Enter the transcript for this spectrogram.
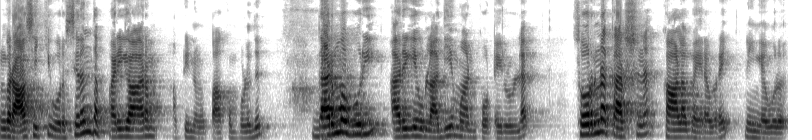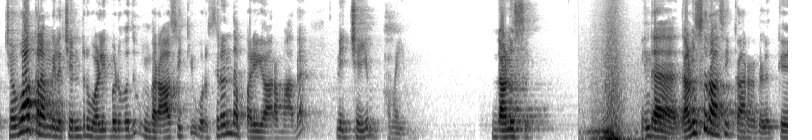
உங்கள் ராசிக்கு ஒரு சிறந்த பரிகாரம் அப்படின்னு நம்ம பார்க்கும் பொழுது தர்மபுரி அருகே உள்ள அதியமான் கோட்டையில் உள்ள சொர்ண கர்ஷன கால பைரவரை ஒரு செவ்வாய்க்கிழமையில சென்று வழிபடுவது உங்கள் ராசிக்கு ஒரு சிறந்த பரிகாரமாக நிச்சயம் அமையும். தனுசு. இந்த தனுசு ராசிக்காரர்களுக்கு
